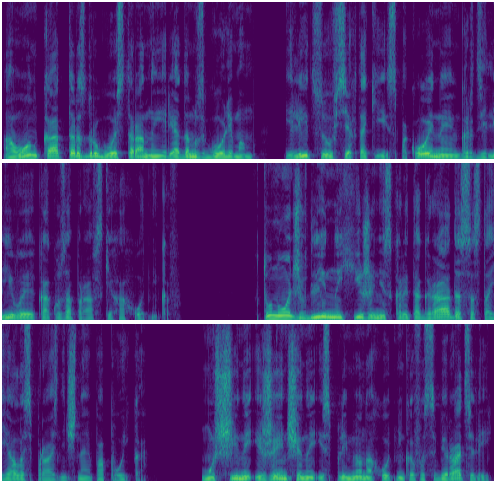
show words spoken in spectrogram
а он, Каттер, с другой стороны, рядом с големом — и лица у всех такие спокойные, горделивые, как у заправских охотников. В ту ночь в длинной хижине Скрытограда состоялась праздничная попойка. Мужчины и женщины из племен охотников и собирателей,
